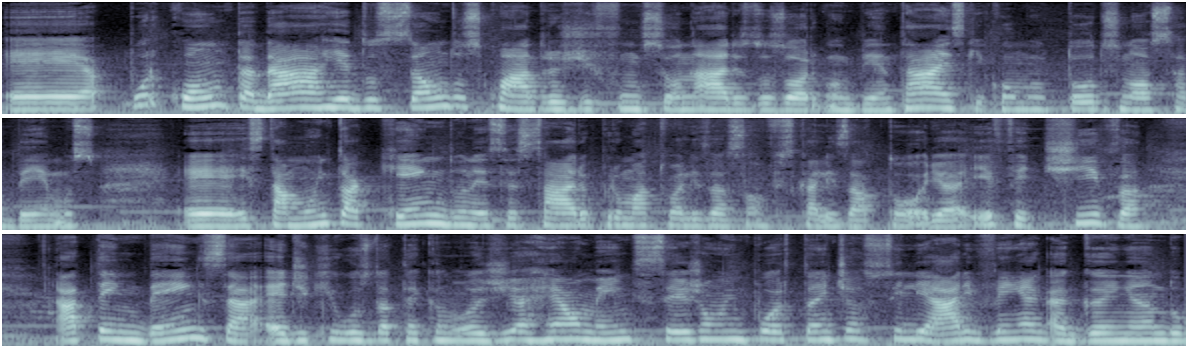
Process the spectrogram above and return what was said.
É, por conta da redução dos quadros de funcionários dos órgãos ambientais, que, como todos nós sabemos, é, está muito aquém do necessário para uma atualização fiscalizatória efetiva, a tendência é de que o uso da tecnologia realmente seja um importante auxiliar e venha ganhando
